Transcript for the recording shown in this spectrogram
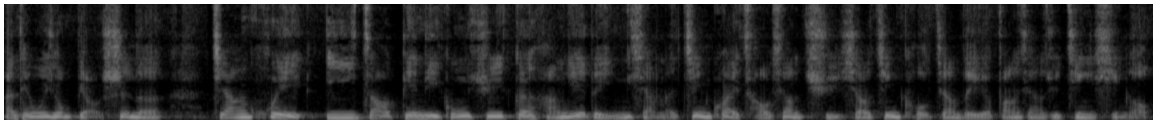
岸田文雄表示呢。将会依照电力供需跟行业的影响呢，尽快朝向取消进口这样的一个方向去进行哦。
